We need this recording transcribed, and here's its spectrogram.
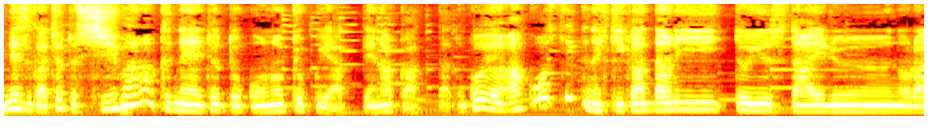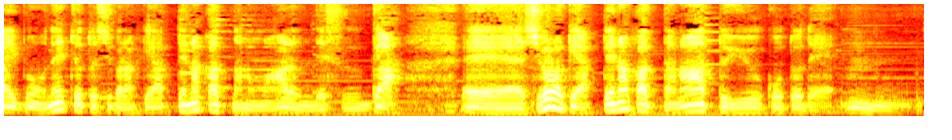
ですが、ちょっとしばらくね、ちょっとこの曲やってなかった。こういうアコースティックの弾き語りというスタイルのライブをね、ちょっとしばらくやってなかったのもあるんですが、えー、しばらくやってなかったなということで、うん。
